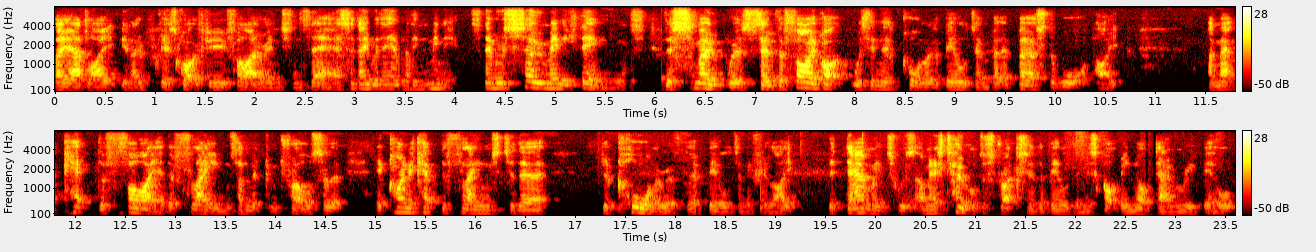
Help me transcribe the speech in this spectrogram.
they had like, you know, there's quite a few fire engines there. So they were there within minutes. There were so many things. The smoke was, so the fire got, was in the corner of the building, but it burst the water pipe. And that kept the fire, the flames under control. So that it kind of kept the flames to the, the corner of the building, if you like the damage was, I mean, it's total destruction of the building. It's got to be knocked down and rebuilt,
